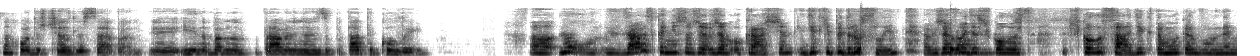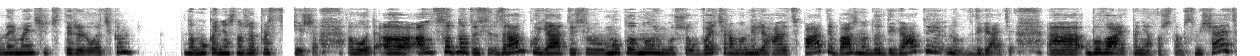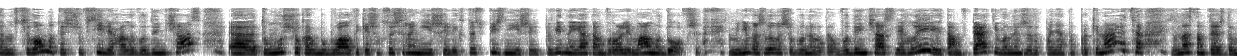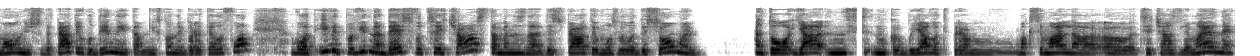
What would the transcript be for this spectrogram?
знаходиш час для себе? Е, І, напевно, правильно навіть запитати, коли. Ну, зараз, звісно, вже, вже краще. Дітки підросли, вже ходять в школу, в школу садик, тому як би, найменше 4 рочки. Тому, звісно, вже простіше. Вот. А, але все одно, тобто, зранку я, тобто, ми плануємо, що ввечері вони лягають спати, бажано до 9, ну, в 9. Е, буває, понятно, що там сміщається, але в цілому, тобто, що всі лягали в один час, е, тому що як би, бувало таке, що хтось раніше ліг, хтось пізніше. Відповідно, я там в ролі мами довше. І мені важливо, щоб вони там, в один час лягли, і там в п'ятій вони вже, понятно, прокинаються. І в нас там теж домовлені, що до п'ятої години і там ніхто не бере телефон. От, і відповідно десь в цей час, там я не знаю, десь з п'ятої, можливо, до сьомої. То я ну, как би я от прям максимально цей час для мене.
